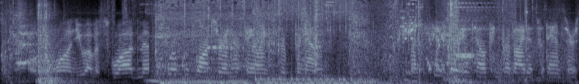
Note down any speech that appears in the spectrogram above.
Ultra One, you have a squad member. Work with Watcher and her phalanx group for now. Let's see if their intel can provide us with answers.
